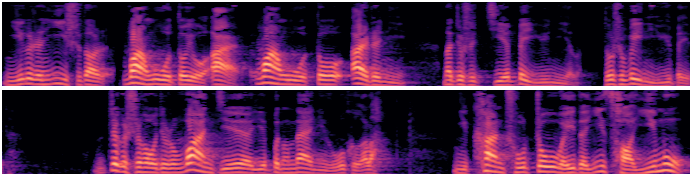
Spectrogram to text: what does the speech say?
你一个人意识到万物都有爱，万物都爱着你，那就是皆备于你了，都是为你预备的。这个时候，就是万劫也不能奈你如何了。你看出周围的一草一木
